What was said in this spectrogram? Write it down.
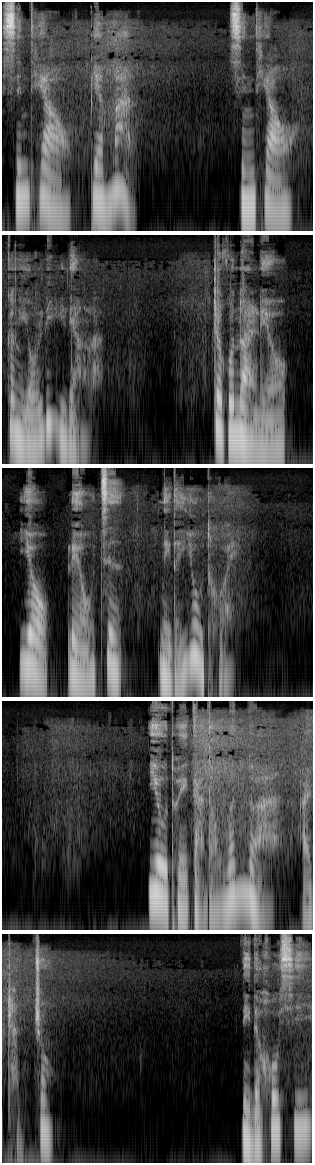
心跳变慢，心跳更有力量了。这股暖流又流进你的右腿，右腿感到温暖而沉重。你的呼吸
